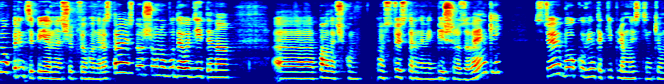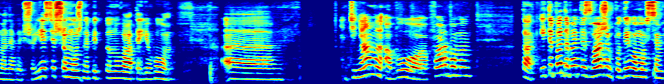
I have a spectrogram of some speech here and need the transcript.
Ну, в принципі, я насчет цього не розстраюсь, тому що воно буде одіти на е, паличку. Ось з цієї сторони він більш розовенький. З цього боку він такий плямистенький у мене вийшов. Якщо що, можна підтонувати його е, тінями або фарбами. Так, і тепер давайте зважимо, подивимося,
